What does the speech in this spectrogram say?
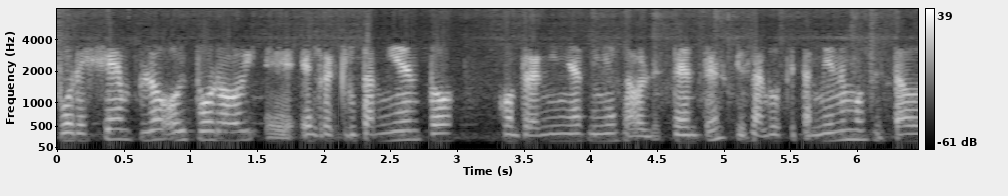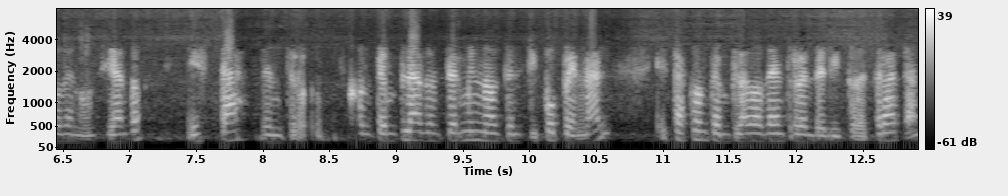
Por ejemplo, hoy por hoy eh, el reclutamiento contra niñas, niños, adolescentes, que es algo que también hemos estado denunciando, está dentro, contemplado en términos del tipo penal, está contemplado dentro del delito de trata.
